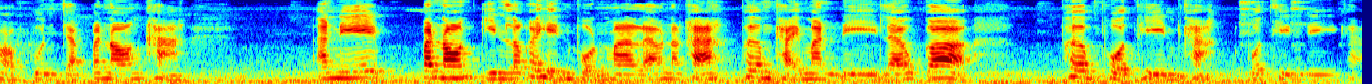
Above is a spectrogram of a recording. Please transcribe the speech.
ขอบคุณจากป้าน้องค่ะ อันนี้ป้าน้องกินแล้วก็เห็นผลมาแล้วนะคะ เพิ่มไขมันดีแล้วก็เพิ่มโปรตีนค่ะ โปรตีนดีค่ะ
